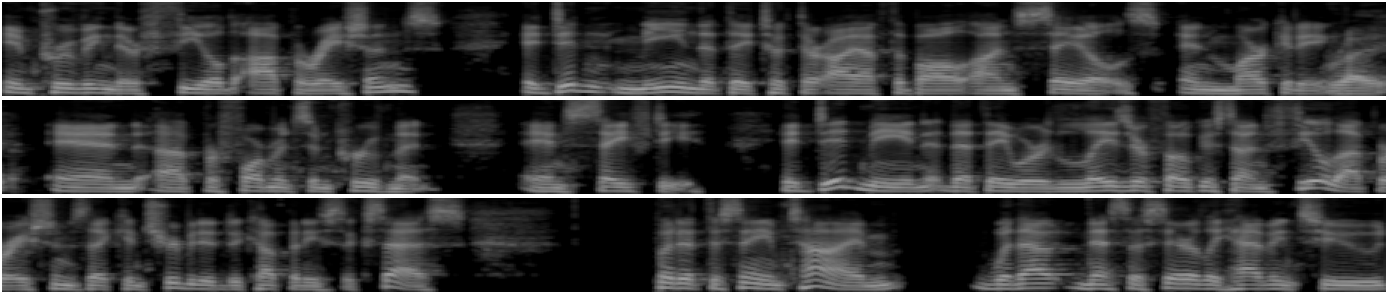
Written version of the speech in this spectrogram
improving their field operations, it didn't mean that they took their eye off the ball on sales and marketing right. and uh, performance improvement and safety. It did mean that they were laser focused on field operations that contributed to company success. But at the same time, without necessarily having to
